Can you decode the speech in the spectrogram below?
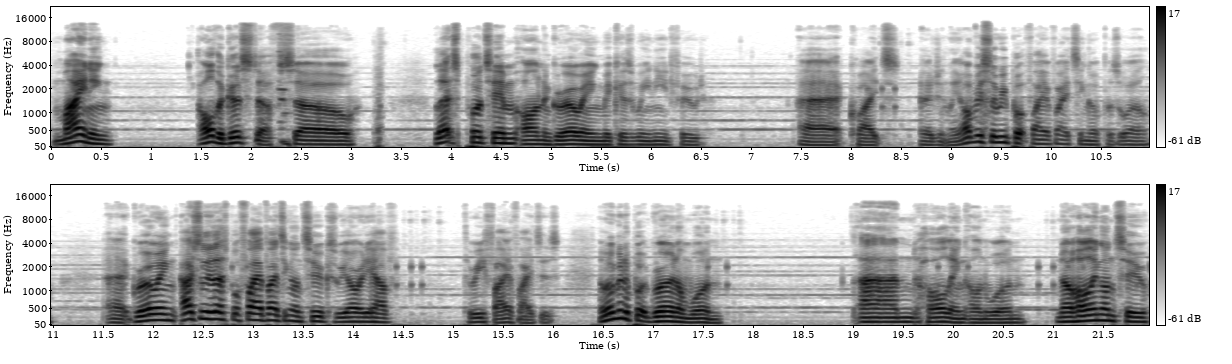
mining, all the good stuff. So Let's put him on growing because we need food. uh, quite urgently. Obviously, we put firefighting up as well. Uh, growing. Actually, let's put firefighting on two because we already have three firefighters. And we're going to put growing on one. And hauling on one. No, hauling on two.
